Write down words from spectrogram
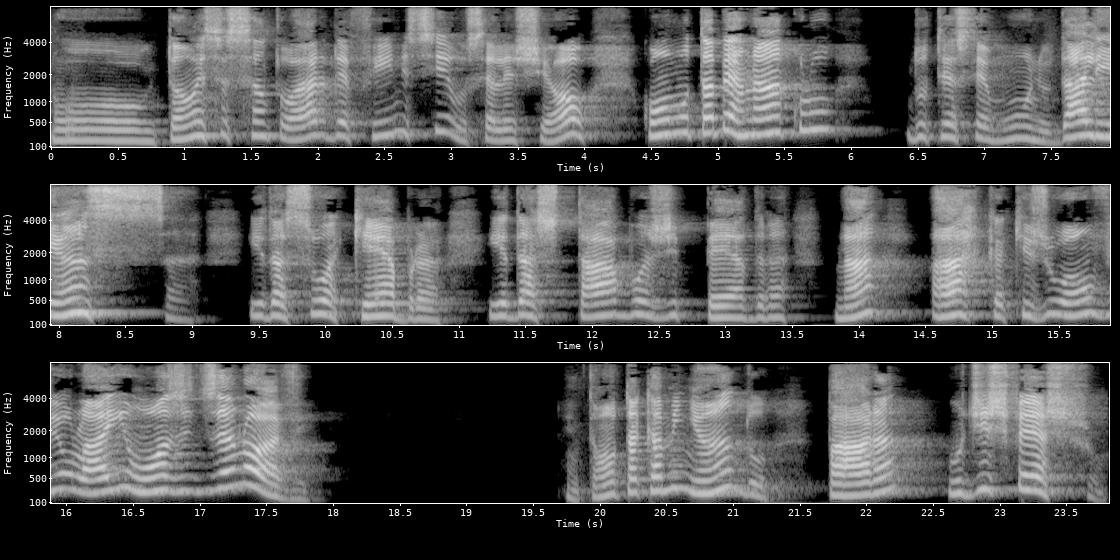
então, esse santuário define-se, o celestial, como o tabernáculo do testemunho, da aliança e da sua quebra e das tábuas de pedra na arca que João viu lá em 11, 19. Então, está caminhando para o desfecho.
